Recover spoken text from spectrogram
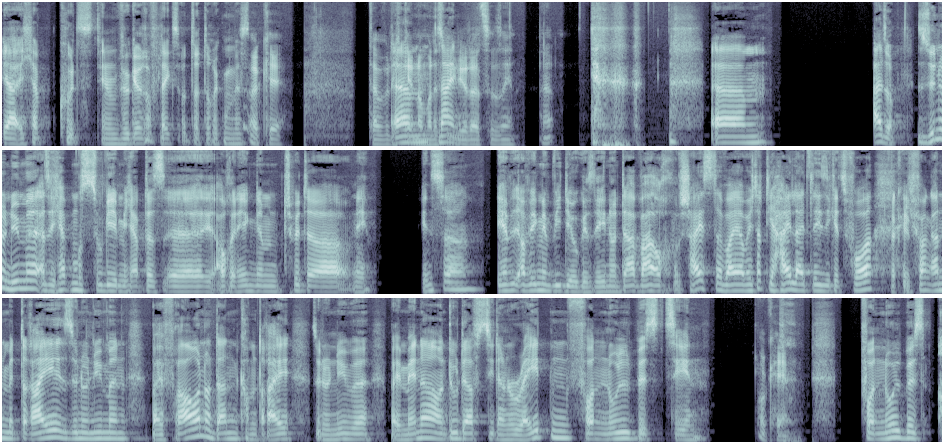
Ja, ich habe kurz den Würgereflex unterdrücken müssen. Okay. Da würde ich ähm, gerne nochmal das nein. Video dazu sehen. Ja. ähm, also, Synonyme, also ich hab, muss zugeben, ich habe das äh, auch in irgendeinem Twitter, nee, Insta? Ich habe auf irgendeinem Video gesehen und da war auch Scheiß dabei, aber ich dachte, die Highlights lese ich jetzt vor. Okay. Ich fange an mit drei Synonymen bei Frauen und dann kommen drei Synonyme bei Männern und du darfst sie dann raten von 0 bis 10. Okay. Von 0 bis. Oh!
